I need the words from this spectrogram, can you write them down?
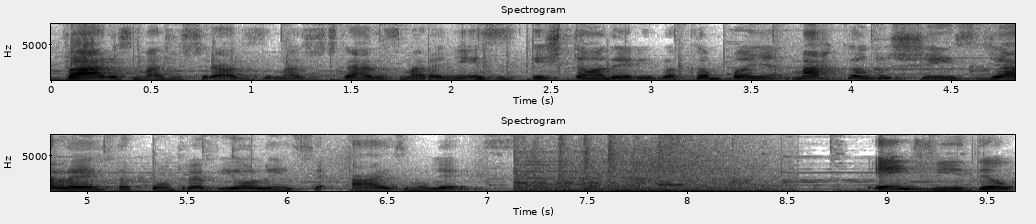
Vários magistrados e magistradas maranhenses estão aderindo à campanha, marcando o X de alerta contra a violência às mulheres. Em vídeo,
